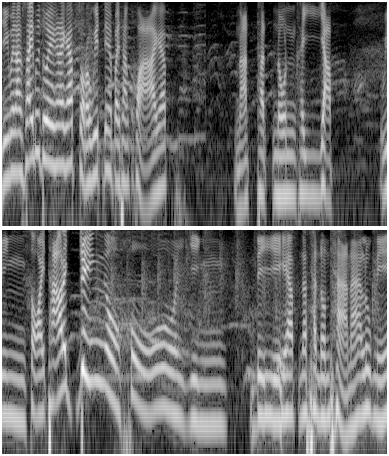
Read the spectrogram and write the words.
ยิงไปทางซ้ายมือตัวเองนะครับสรวิทย์เนี่ยไปทางขวาครับ นัทธนนท์ขยับ วิ่งซอยเท้าแล้วยิงโอ้โหยิงดีครับนัทนนท์ฐานะลูกนี้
